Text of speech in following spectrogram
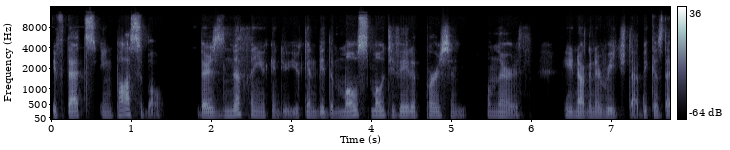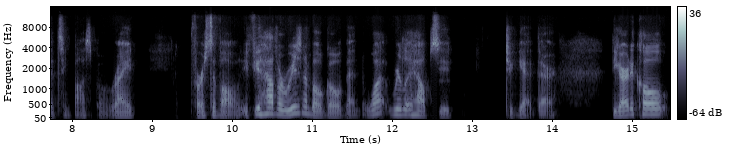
if that's impossible, there's nothing you can do. You can be the most motivated person on earth. You're not going to reach that because that's impossible, right? First of all, if you have a reasonable goal, then what really helps you to get there? The article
